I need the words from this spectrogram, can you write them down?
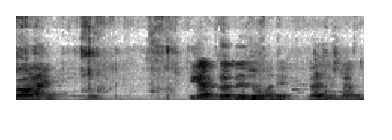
काय? याद करते जो मध्ये राजस्थान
